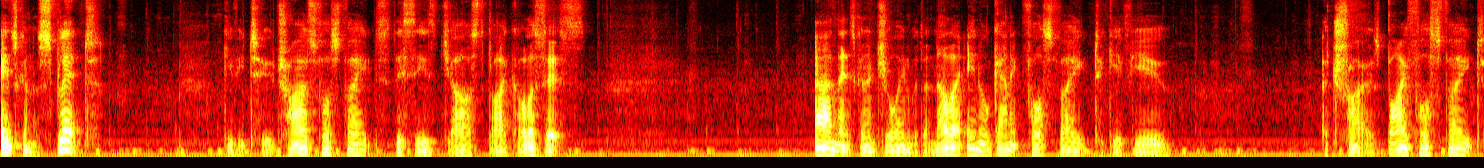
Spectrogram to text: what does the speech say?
It's going to split, give you two triose phosphates. This is just glycolysis. And then it's going to join with another inorganic phosphate to give you a triose biphosphate.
